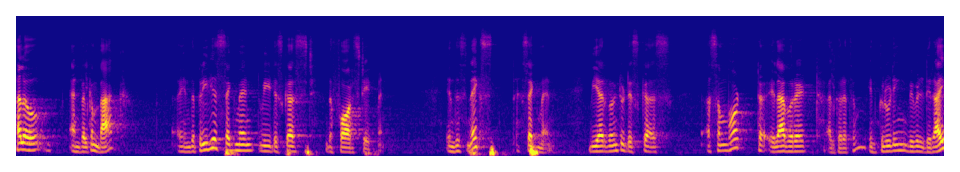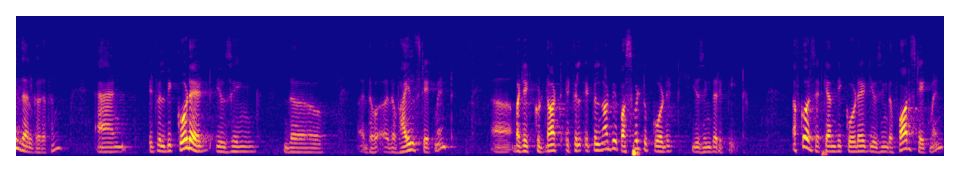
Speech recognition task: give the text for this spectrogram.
Hello and welcome back. In the previous segment we discussed the for statement. In this next segment we are going to discuss a somewhat elaborate algorithm including we will derive the algorithm and it will be coded using the, the, the while statement uh, but it could not it will it will not be possible to code it using the repeat. Of course it can be coded using the for statement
